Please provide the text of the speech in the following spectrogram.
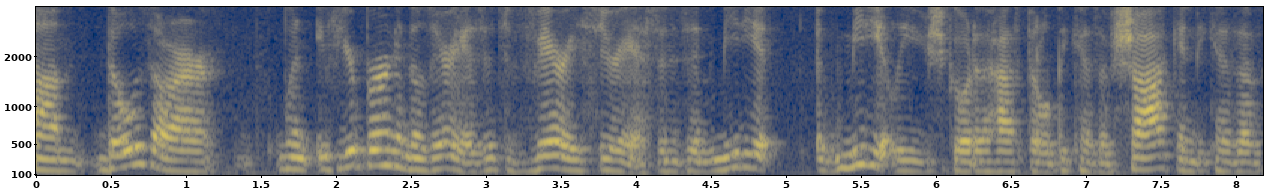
um, those are when if you're burned in those areas, it's very serious and it's immediate. Immediately, you should go to the hospital because of shock and because of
